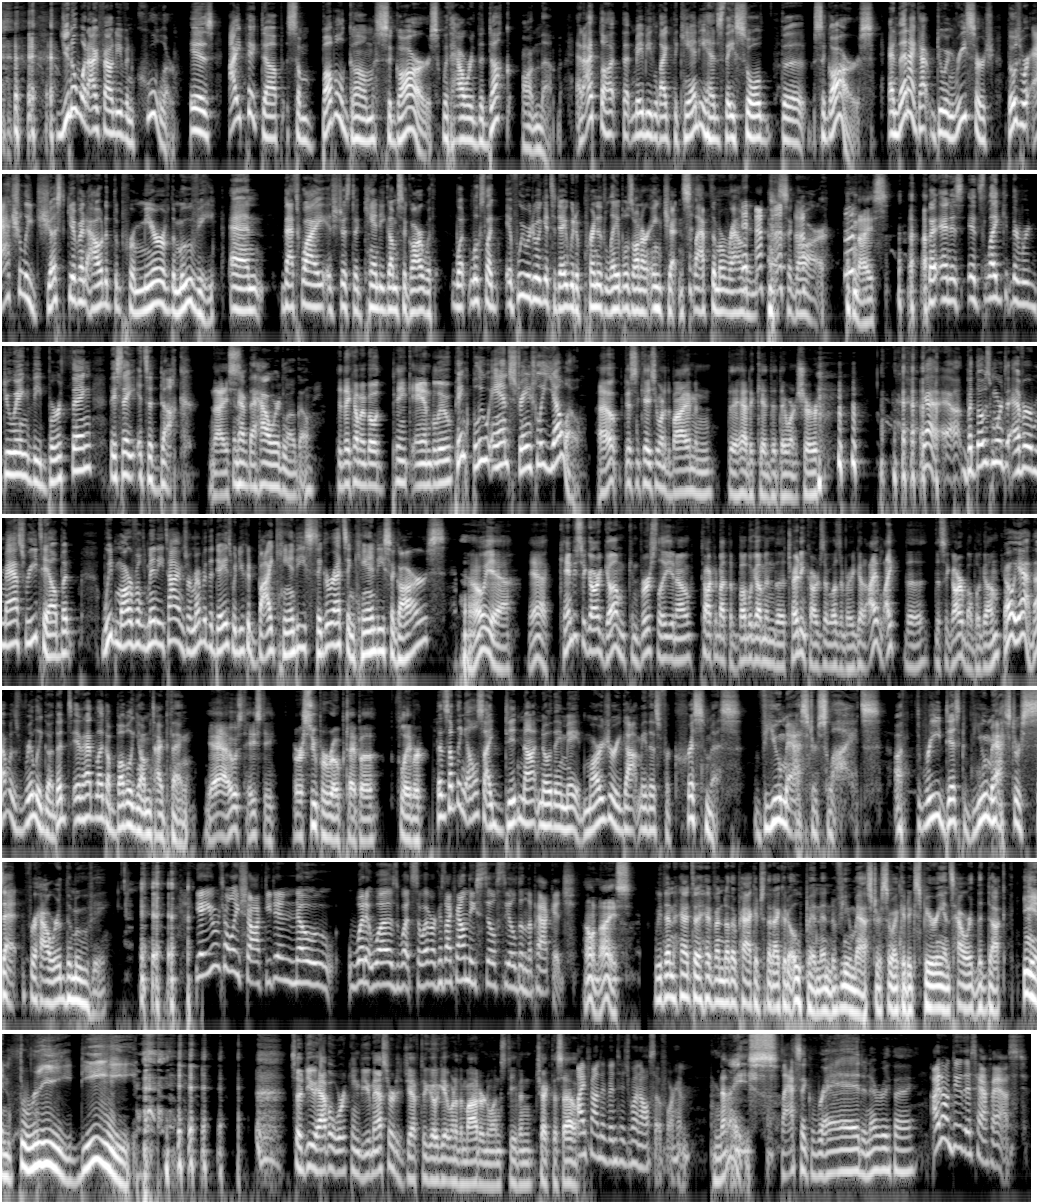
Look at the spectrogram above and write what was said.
you know what I found even cooler is I picked up some bubblegum cigars with Howard the Duck on them. And I thought that maybe like the candy heads, they sold the cigars. And then I got doing research. Those were actually just given out at the premiere of the movie. And That's why it's just a candy gum cigar with what looks like if we were doing it today, we'd have printed labels on our inkjet and slapped them around in a cigar. nice. But and it's it's like they were doing the birth thing. They say it's a duck Nice. and have the Howard logo. Did they come in both pink and blue? Pink, blue, and strangely yellow. Oh, just in case you wanted to buy them and they had a kid that they weren't sure. yeah, uh, but those weren't ever mass retail. But we'd marveled many times. Remember the days when you could buy candy cigarettes and candy cigars? oh, yeah. Yeah. Candy cigar gum, conversely, you know, talking about the bubble gum in the trading cards that wasn't very good. I liked the, the cigar bubble gum. Oh yeah, that was really good. That it had like a bubble yum type thing. Yeah, it was tasty. Or a super rope type of flavor. Then something else I did not know they made. Marjorie got me this for Christmas. Viewmaster slides. A three disc Viewmaster set for Howard the movie. Yeah, you were totally shocked. You didn't know what it was whatsoever because I found these still sealed in the package. Oh, nice. We then had to have another package that I could open in Viewmaster so I could experience Howard the Duck in 3D. So, do you have a working Viewmaster or did you have to go get one of the modern ones to even check this out? I found a vintage one also for him. nice. Classic red and everything. I don't do this half assed.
